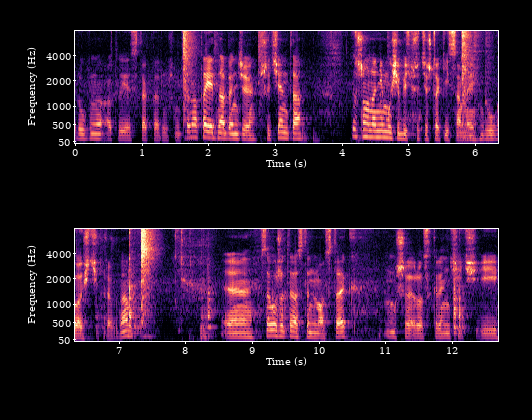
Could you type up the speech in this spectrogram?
równo, a tu jest taka różnica. No ta jedna będzie przycięta. Zresztą ona nie musi być przecież takiej samej długości, prawda? E, założę teraz ten mostek. Muszę rozkręcić i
